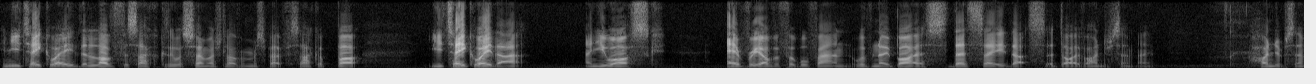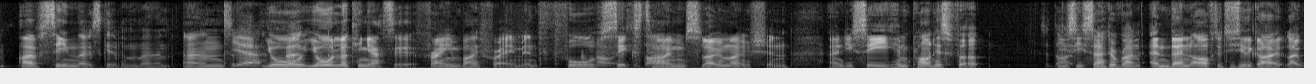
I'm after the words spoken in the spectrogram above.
And you take away the love for Saka because they've got so much love and respect for Saka, but you take away that, and you ask every other football fan with no bias, they'd say that's a dive, 100 percent, mate. 100 percent. I've seen those given, man, and Yeah, you're but- you're looking at it frame by frame in four, not, six times slow motion, and you see him plant his foot. You see Saka run, and then afterwards you see the guy like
